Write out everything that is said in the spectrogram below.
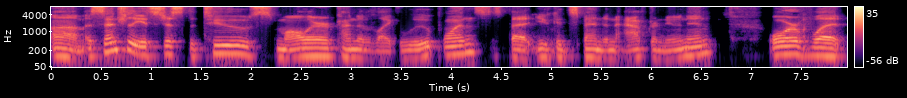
um, essentially it's just the two smaller kind of like loop ones that you could spend an afternoon in, or what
